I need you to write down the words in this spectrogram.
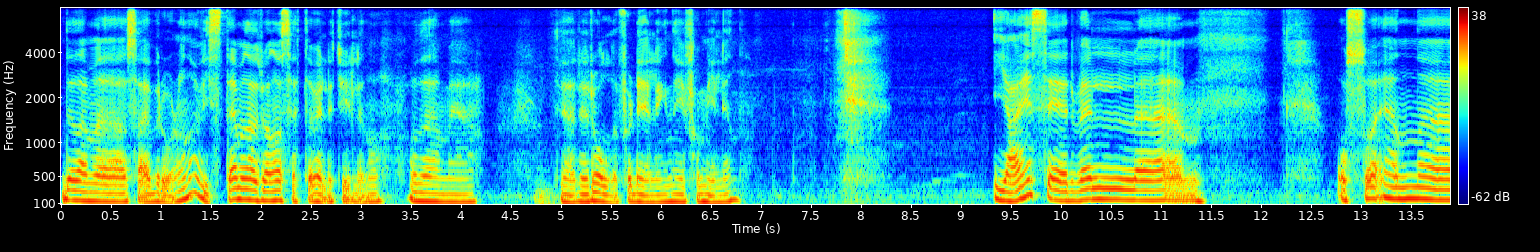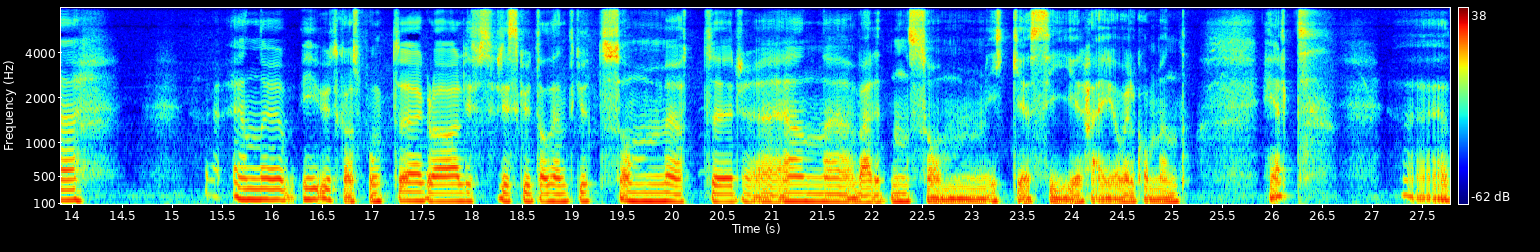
det der med seg broren. Han har visst det, men jeg tror han har sett det veldig tydelig nå. Og det med de her rollefordelingene i familien. Jeg ser vel eh, også en eh, en eh, i utgangspunktet glad, livsfrisk, utadvendt gutt som møter en eh, verden som ikke sier hei og velkommen helt. Jeg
